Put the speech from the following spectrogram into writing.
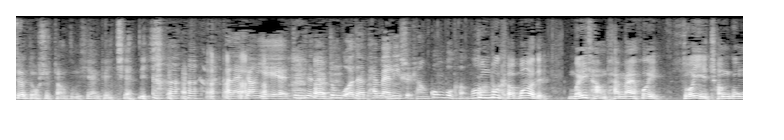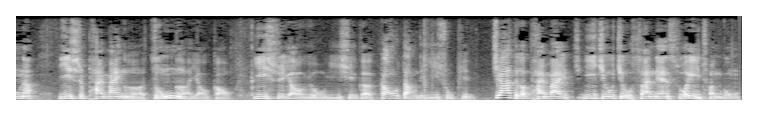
这都是张宗宪给钱的。看来张爷爷真是在中国的拍卖历史上功不可没。功不可没的，每场拍卖会所以成功呢。一是拍卖额总额要高，一是要有一些个高档的艺术品。嘉德拍卖一九九三年所以成功，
